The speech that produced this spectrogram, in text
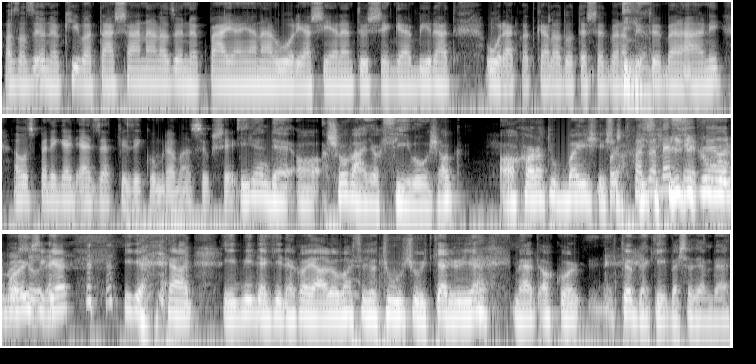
az az önök hivatásánál, az önök pályájánál óriási jelentőséggel bír, hát órákat kell adott esetben a Igen. műtőben állni, ahhoz pedig egy edzett fizikumra van szükség. Igen, de a soványok szívósak, akaratukba is, és Most a fizikumokba is, igen. igen. Tehát én mindenkinek ajánlom azt, hogy a túlsúlyt kerülje, mert akkor többre képes az ember.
